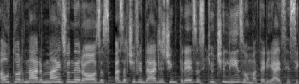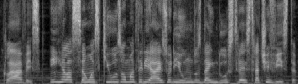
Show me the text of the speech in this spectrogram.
ao tornar mais onerosas as atividades de empresas que utilizam materiais recicláveis em relação às que usam materiais oriundos da indústria extrativista.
